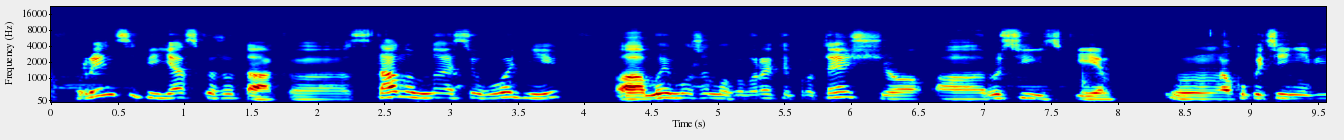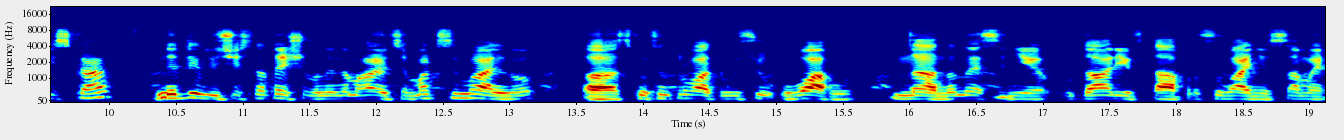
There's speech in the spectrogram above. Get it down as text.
В принципі, я скажу так: станом на сьогодні ми можемо говорити про те, що російські окупаційні війська, не дивлячись на те, що вони намагаються максимально а, сконцентрувати усю увагу на нанесенні ударів та просуванні саме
